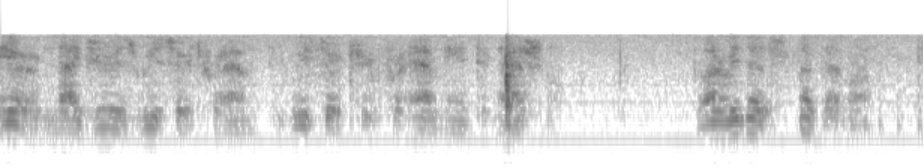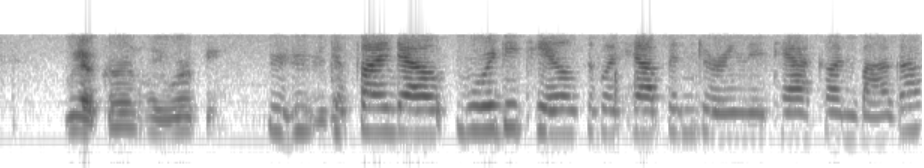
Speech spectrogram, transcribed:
Eyre, Nigeria's research for Am, researcher for Amnesty International. You want to read that? It's not that long. We are currently working. Mhm. To find out more details of what happened during the attack on Baga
